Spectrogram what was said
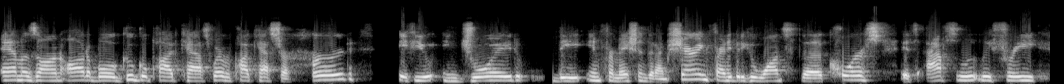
Amazon, Audible, Google Podcasts, wherever podcasts are heard. If you enjoyed the information that I'm sharing for anybody who wants the course, it's absolutely free.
